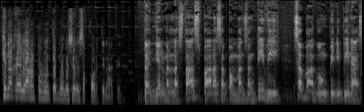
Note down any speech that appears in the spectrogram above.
kinakailangan pumunta muna sila sa korte natin. Daniel Manalastas para sa Pambansang TV sa Bagong Pilipinas.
